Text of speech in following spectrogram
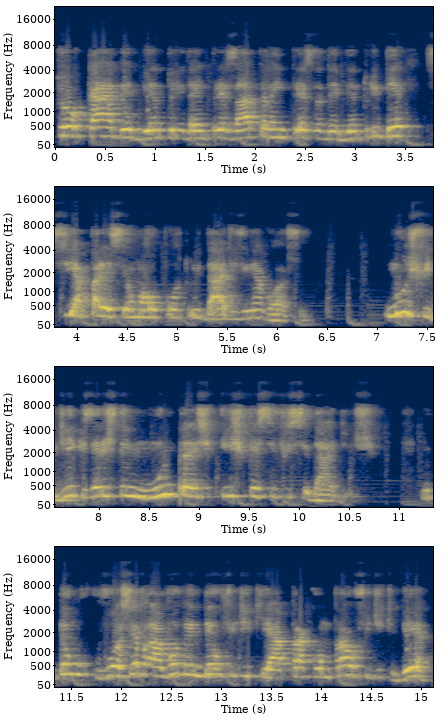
trocar a debênture da empresa A pela empresa da debênture B se aparecer uma oportunidade de negócio. Nos FDICs, eles têm muitas especificidades. Então, você ah, vou vender o FDIC A para comprar o FDIC B,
